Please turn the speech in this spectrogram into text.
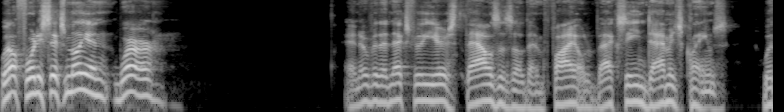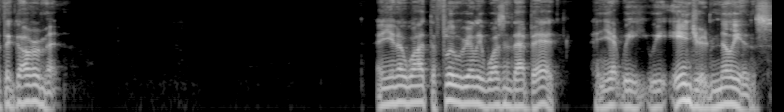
Well, 46 million were. And over the next few years, thousands of them filed vaccine damage claims with the government. And you know what? The flu really wasn't that bad. And yet we we injured millions.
